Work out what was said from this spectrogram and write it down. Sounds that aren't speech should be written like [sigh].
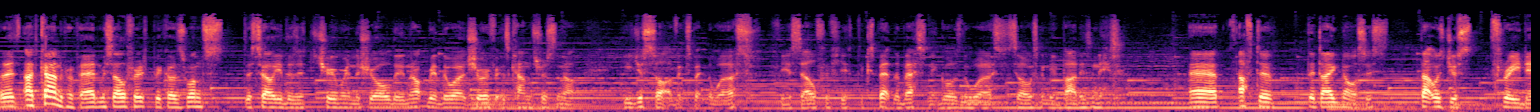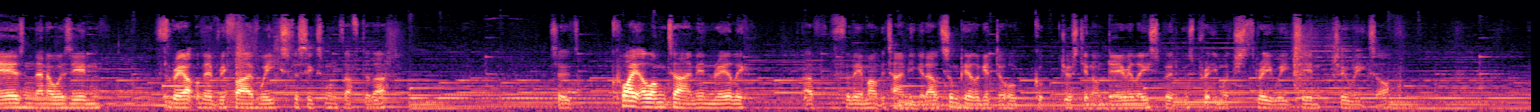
But I'd kind of prepared myself for it because once they tell you there's a tumour in the shoulder, and not they weren't sure if it was cancerous or not, you just sort of expect the worst for yourself. If you expect the best and it goes the worst, it's always going to be bad, isn't it? [laughs] Uh, after the diagnosis, that was just three days, and then I was in three out of every five weeks for six months after that. So it's quite a long time in, really, uh, for the amount of time you get out. Some people get to hook just in on day release, but it was pretty much three weeks in, two weeks off.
